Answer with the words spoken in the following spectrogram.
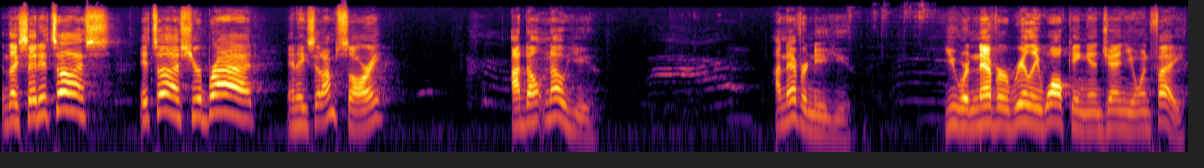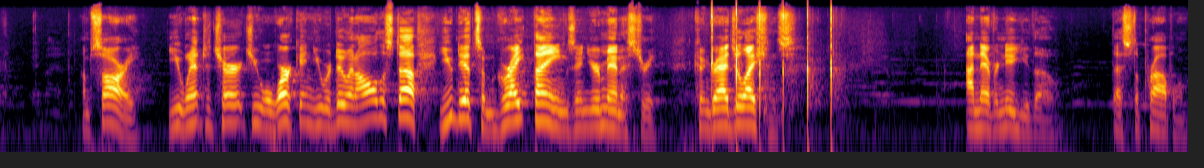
And they said, It's us. It's us, your bride. And he said, I'm sorry. I don't know you. I never knew you. You were never really walking in genuine faith. I'm sorry. You went to church, you were working, you were doing all the stuff. You did some great things in your ministry. Congratulations. I never knew you, though. That's the problem.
